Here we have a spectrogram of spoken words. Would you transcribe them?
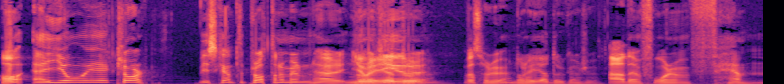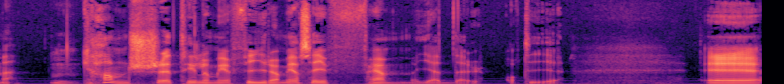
Ja, eh, jag är klar. Vi ska inte prata mer om den här. Några Jag ger... Vad sa du? Några gäddor kanske? Ja, den får en fem. Mm. Kanske till och med fyra, men jag säger fem gäddor av tio. Eh,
